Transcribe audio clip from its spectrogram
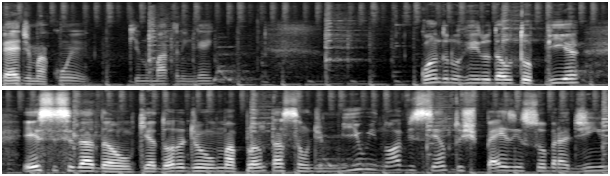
pé de maconha que não mata ninguém? Quando no reino da utopia, esse cidadão que é dono de uma plantação de 1900 pés em Sobradinho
